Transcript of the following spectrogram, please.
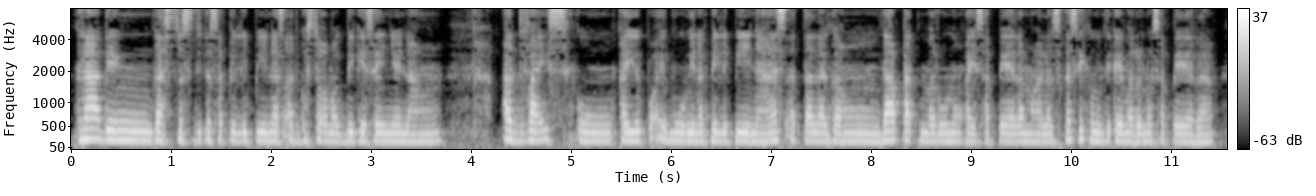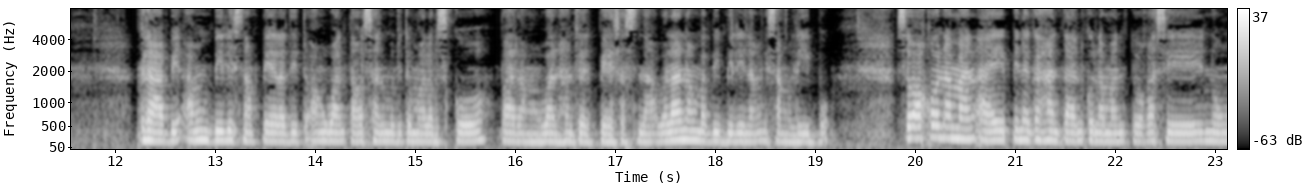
grabing gastos dito sa Pilipinas at gusto ko magbigay sa inyo ng advice kung kayo po ay umuwi ng Pilipinas at talagang dapat marunong kayo sa pera mga loves kasi kung hindi kayo marunong sa pera grabe ang bilis ng pera dito ang 1,000 mo dito mga ko parang 100 pesos na wala nang mabibili ng isang libo So ako naman ay pinaghahandaan ko naman to kasi nung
